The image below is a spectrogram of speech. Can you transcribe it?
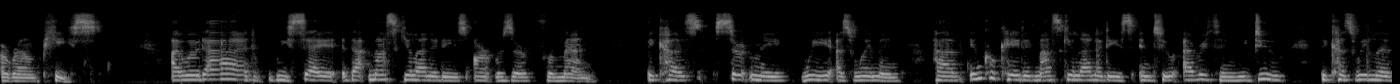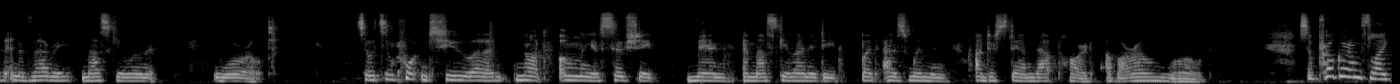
around peace. I would add, we say that masculinities aren't reserved for men because certainly we as women have inculcated masculinities into everything we do because we live in a very masculine world. So it's important to uh, not only associate men and masculinity, but as women understand that part of our own world. So programs like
